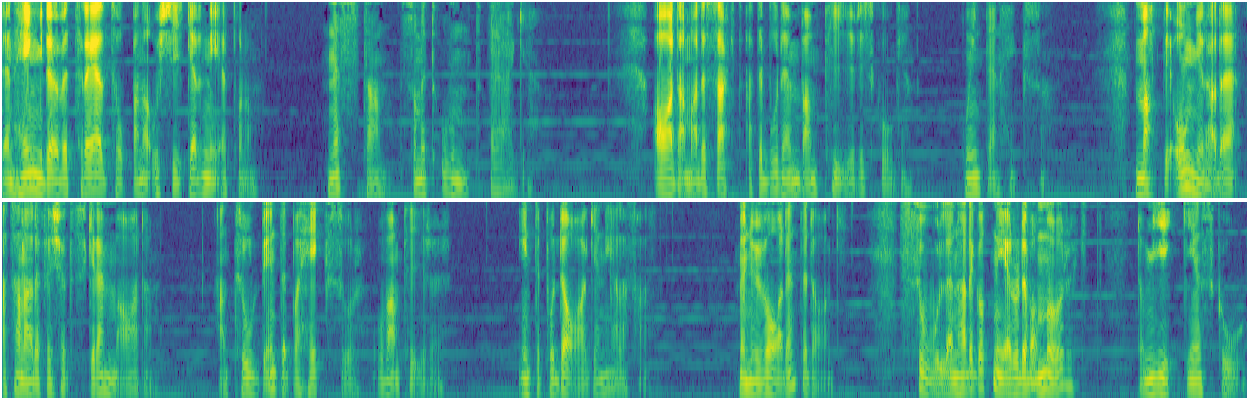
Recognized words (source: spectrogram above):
Den hängde över trädtopparna och kikade ner på dem. Nästan som ett ont öga. Adam hade sagt att det bodde en vampyr i skogen och inte en häxa. Matti ångrade att han hade försökt skrämma Adam. Han trodde inte på häxor och vampyrer. Inte på dagen i alla fall. Men nu var det inte dag. Solen hade gått ner och det var mörkt. De gick i en skog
